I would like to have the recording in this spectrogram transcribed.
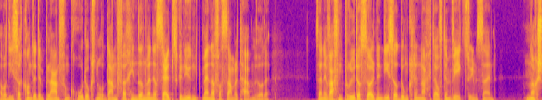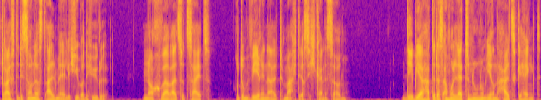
Aber dieser konnte den Plan von Krudox nur dann verhindern, wenn er selbst genügend Männer versammelt haben würde. Seine Waffenbrüder sollten in dieser dunklen Nacht auf dem Weg zu ihm sein. Noch streifte die Sonne erst allmählich über die Hügel. Noch war also Zeit, und um Verinald machte er sich keine Sorgen. Debia hatte das Amulett nun um ihren Hals gehängt.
